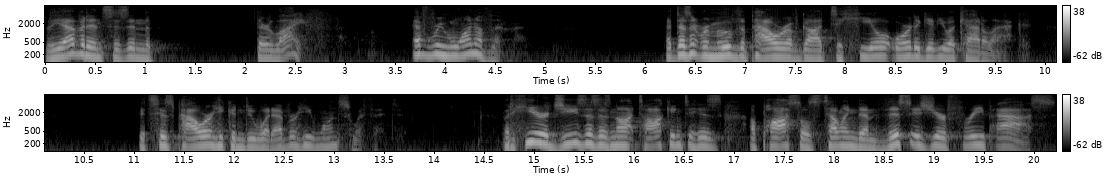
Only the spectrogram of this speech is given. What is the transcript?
The evidence is in the, their life. Every one of them. That doesn't remove the power of God to heal or to give you a Cadillac. It's His power. He can do whatever He wants with it. But here, Jesus is not talking to His apostles, telling them, This is your free pass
